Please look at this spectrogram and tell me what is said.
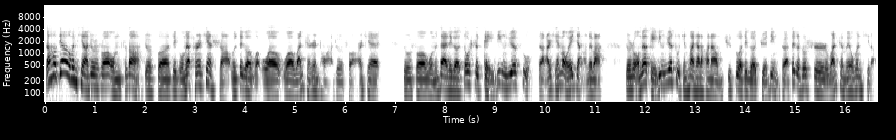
然后第二个问题啊，就是说我们知道，就是说这个我们要承认现实啊，我这个我我我完全认同啊，就是说而且。就是说，我们在这个都是给定约束，对吧？而且前面我也讲了，对吧？就是说，我们要给定约束情况下的话呢，我们去做这个决定，对吧？这个都是完全没有问题的。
